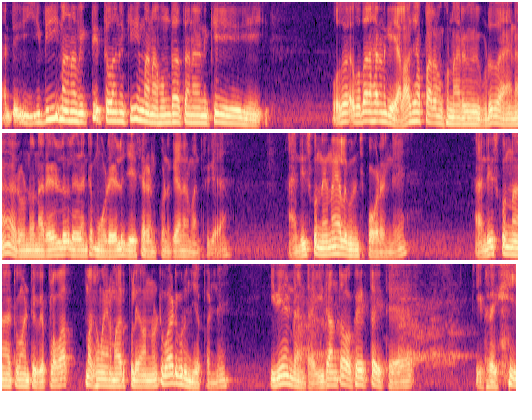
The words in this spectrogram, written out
అంటే ఇది మన వ్యక్తిత్వానికి మన హుందాతనానికి ఉదా ఉదాహరణకి ఎలా చెప్పాలనుకున్నారు? ఇప్పుడు ఆయన రెండున్నరేళ్ళు లేదంటే మూడేళ్ళు చేశారనుకోండి కేంద్ర మంత్రిగా. ఆయన తీసుకున్న నిర్ణయాల గురించి పోగడండి. ఆయన తీసుకున్నటువంటి విప్లవాత్మకమైన మార్పులు ఏమన్నా ఉంటే వాటి గురించి చెప్పండి. ఇదేంటంట? ఇదంతా ఒక ఎత్తు అయితే ఇక్కడ ఈ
